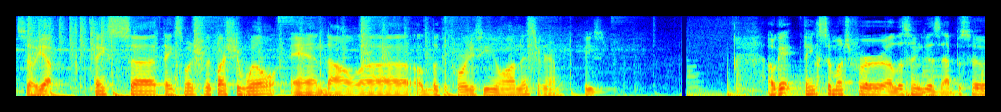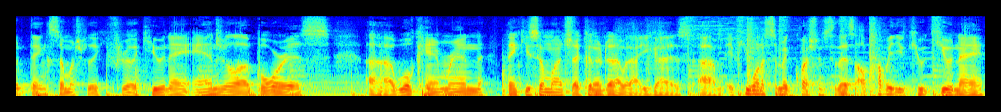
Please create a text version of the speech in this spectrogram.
so yeah, thanks uh, thanks so much for the question, Will, and I'll uh, I'm looking forward to seeing you on Instagram. Peace. Okay, thanks so much for uh, listening to this episode. Thanks so much for the for the Q and A, Angela, Boris, uh, Will Cameron. Thank you so much. I couldn't have done it without you guys. Um, if you want to submit questions to this, I'll probably do Q and A.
